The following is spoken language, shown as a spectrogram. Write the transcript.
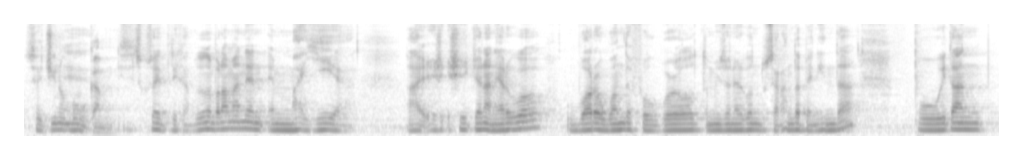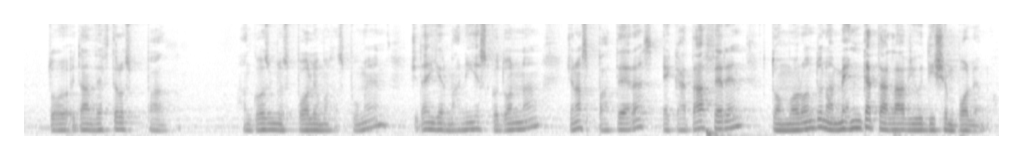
σε εκείνο που μου κάνεις. Σκούσα η τρίχα. Αυτό το πράγμα είναι, είναι μαγεία. Α, Έχει και έναν έργο, What a Wonderful World, νομίζω είναι έργο του 40-50, που ήταν, το, ήταν δεύτερος πα, παγκόσμιος πόλεμος, ας πούμε, και ήταν οι Γερμανοί σκοτώναν, και ένας πατέρας εκατάφερε το μωρό του να μην καταλάβει ότι είχε πόλεμο.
